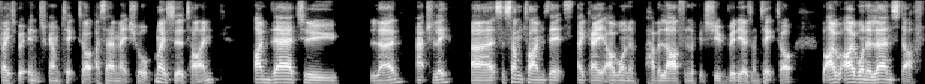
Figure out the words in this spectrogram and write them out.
Facebook, Instagram, TikTok, I say I make sure most of the time I'm there to learn actually. Uh, so sometimes it's okay, I want to have a laugh and look at stupid videos on TikTok, but I, I want to learn stuff.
